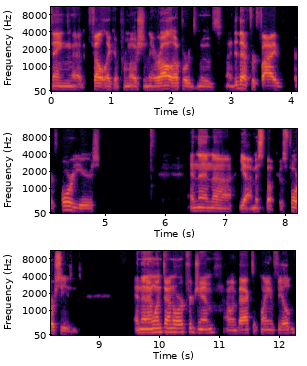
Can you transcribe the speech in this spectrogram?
thing that felt like a promotion. They were all upwards moves. I did that for five or four years. And then, uh, yeah, I misspoke. It was four seasons. And then I went down to work for Jim. I went back to Plainfield.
